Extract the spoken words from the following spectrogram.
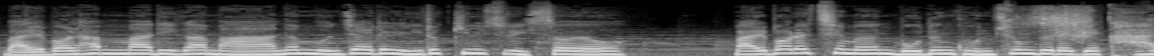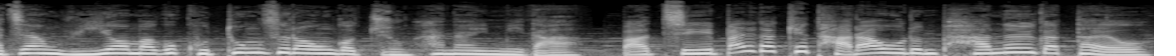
말벌 한 마리가 많은 문제를 일으킬 수 있어요. 말벌의 침은 모든 곤충들에게 가장 위험하고 고통스러운 것 중 하나입니다. 마치 빨갛게 달아오른 바늘 같아요.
